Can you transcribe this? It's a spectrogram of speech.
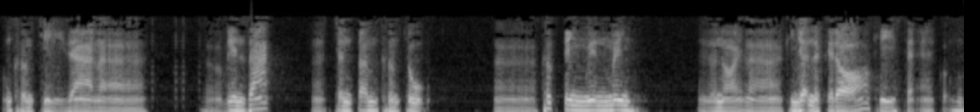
cũng thường chỉ ra là viên giác chân tâm thường trụ thức tinh nguyên minh. Rồi nói là khi nhận được cái đó thì sẽ cũng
